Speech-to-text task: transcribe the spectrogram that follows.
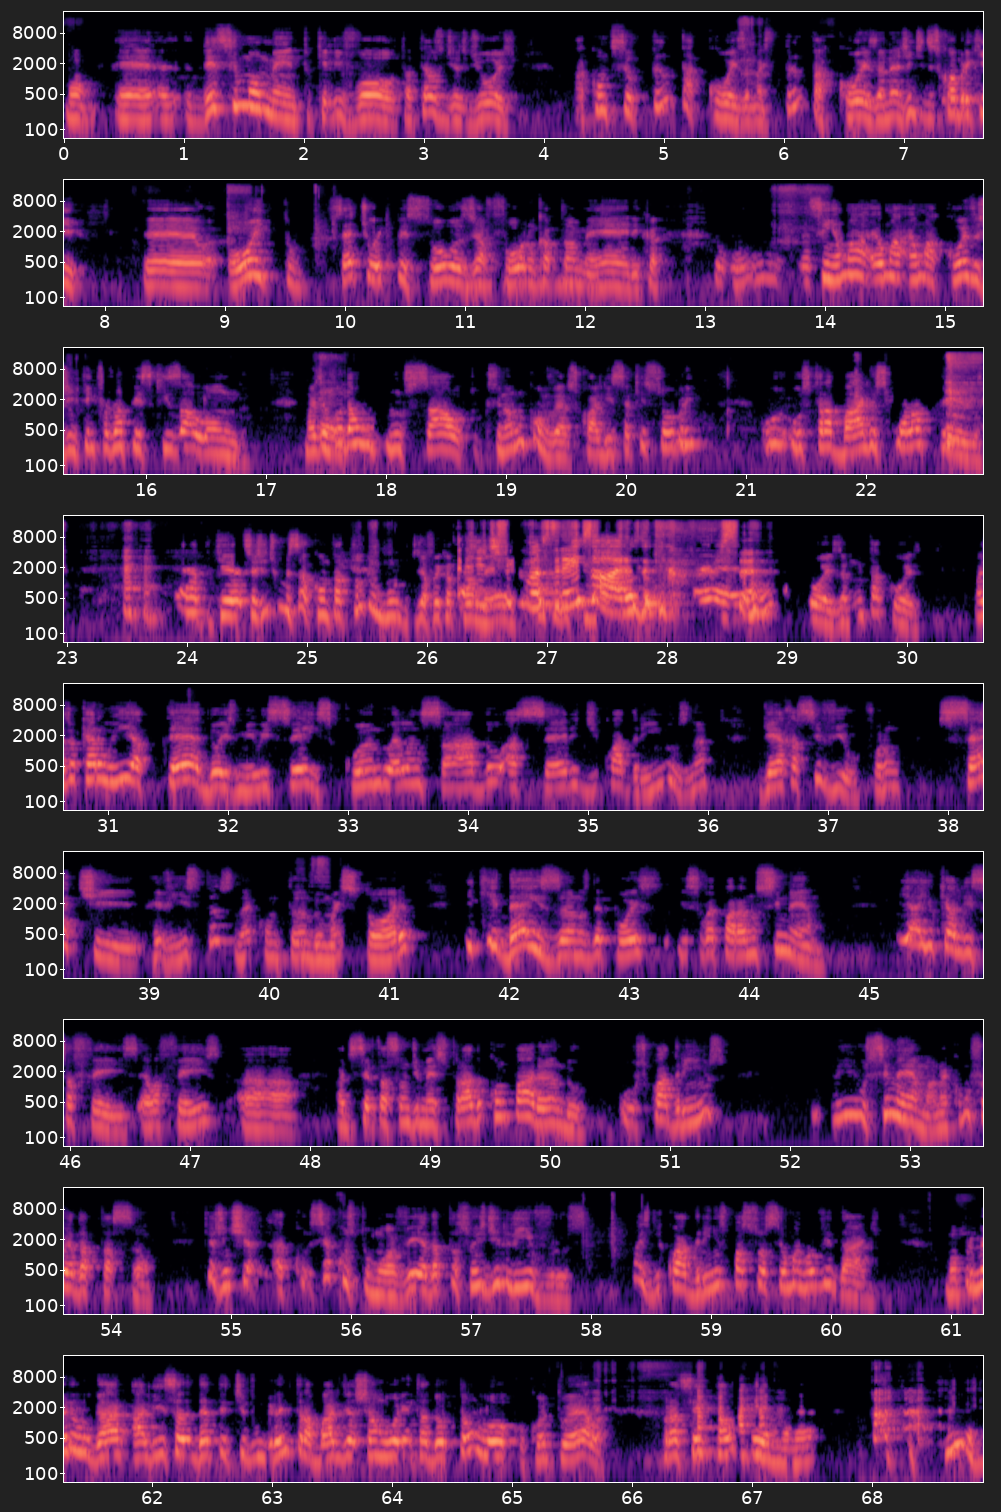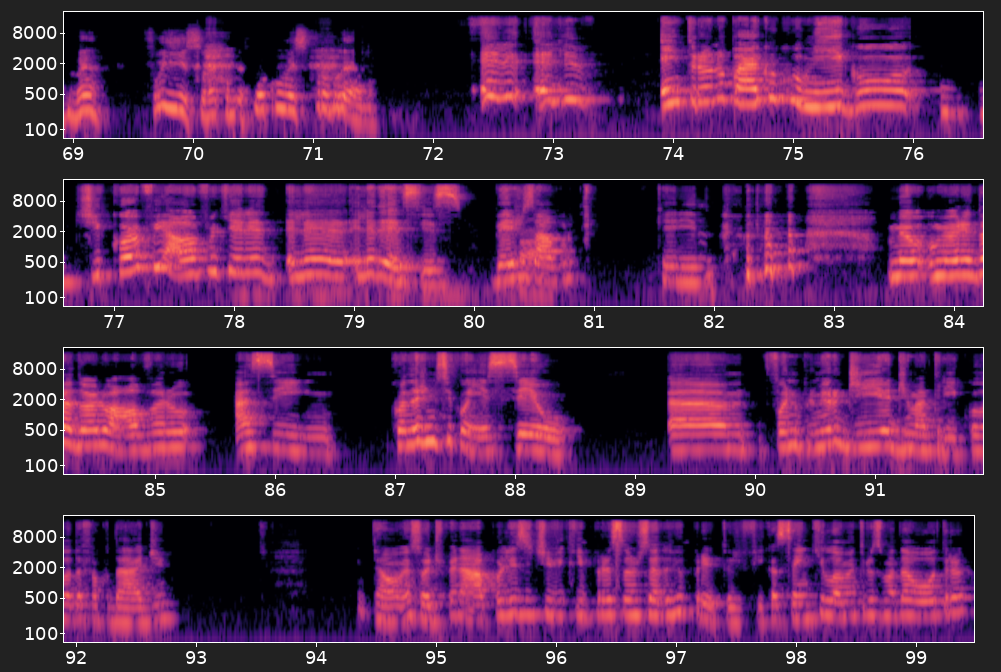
Bom, é, desse momento que ele volta até os dias de hoje, aconteceu tanta coisa, mas tanta coisa, né? A gente descobre que é, oito, sete, oito pessoas já foram Capitão América. O, o, assim, é uma, é, uma, é uma coisa, a gente tem que fazer uma pesquisa longa. Mas eu vou dar um, um salto, senão eu não converso com a Alice aqui sobre o, os trabalhos que ela fez. É, porque se a gente começar a contar todo mundo que já foi capitão A gente fica umas três horas aqui conversando. É, muita coisa, muita coisa. Mas eu quero ir até 2006, quando é lançado a série de quadrinhos, né? Guerra Civil. Foram sete revistas, né? Contando uma história, e que dez anos depois isso vai parar no cinema. E aí o que a Lissa fez? Ela fez a, a dissertação de mestrado comparando os quadrinhos e o cinema, né? Como foi a adaptação? Que a gente se acostumou a ver adaptações de livros, mas de quadrinhos passou a ser uma novidade. Bom, em primeiro lugar, a Alissa deve ter tido um grande trabalho de achar um orientador tão louco quanto ela para aceitar o tema, né? Né? Foi isso, né? Começou com esse problema. Ele, ele entrou no barco comigo de corpo e alma, porque ele, ele, ele é desses. Beijo, ah. Álvaro, querido. meu, o meu orientador, o Álvaro, assim, quando a gente se conheceu, um, foi no primeiro dia de matrícula da faculdade. Então, eu sou de Penápolis e tive que ir para São José do Rio Preto. Fica 100 quilômetros uma da outra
